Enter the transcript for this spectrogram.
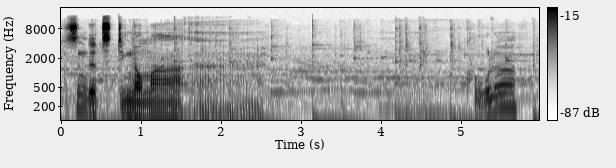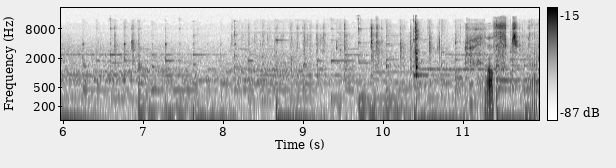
Wie ist denn das Ding nochmal? Äh, Kohle. Kraft. äh,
